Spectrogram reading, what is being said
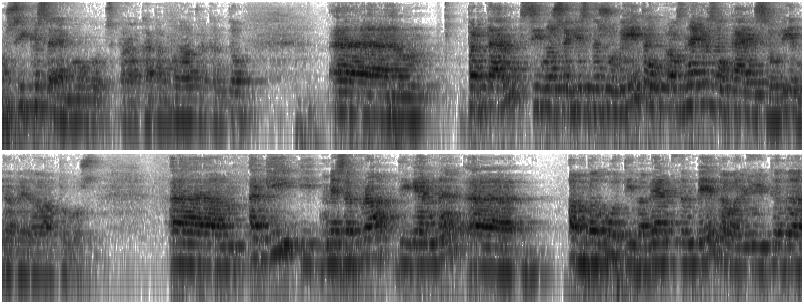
o sí que serem moguts, però cap a un altre cantó. Eh, per tant, si no s'hagués desobeït, els negres encara hi s'haurien darrere l'autobús. Eh, aquí, i més a prop, diguem-ne, eh, han begut i bevem també de la lluita de,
